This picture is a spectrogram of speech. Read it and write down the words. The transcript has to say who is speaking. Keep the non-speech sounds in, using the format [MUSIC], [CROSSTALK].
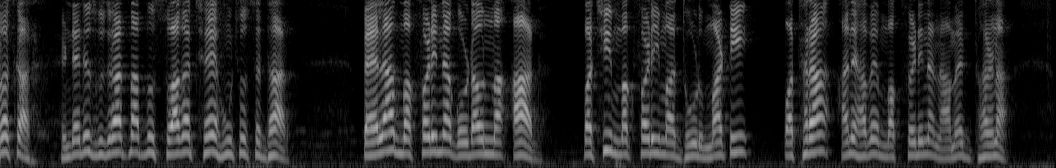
Speaker 1: નમસ્કાર. India news ગુજરાતમાં આપનું સ્વાગત છે. હું છું સિદ્ધાર્થ. પહેલા મગફળીના ગોડાઉનમાં આગ, પછી મગફળીમાં ધૂળ માટી, પથરા અને હવે મગફળીના નામે ધરણા.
